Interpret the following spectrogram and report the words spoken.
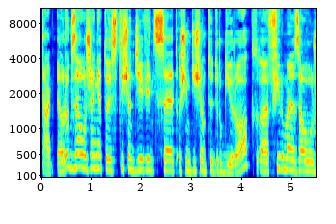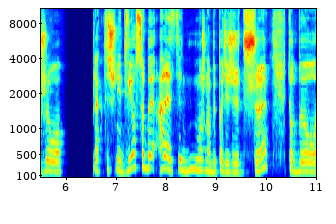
Tak, rok założenia to jest 1982 rok. E, firmę założyło praktycznie dwie osoby, ale można by powiedzieć, że trzy. To był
